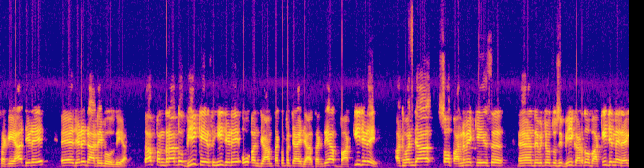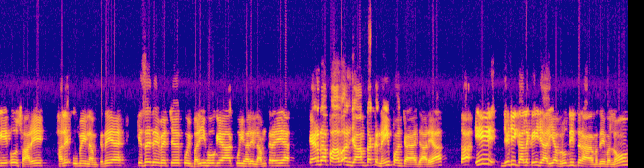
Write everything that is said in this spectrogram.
ਸਕੇ ਆ ਜਿਹੜੇ ਜਿਹੜੇ ਡਾਟੇ ਬੋਲਦੇ ਆ। ਤਾਂ 15 ਤੋਂ 20 ਕੇਸ ਹੀ ਜਿਹੜੇ ਉਹ ਅੰਜਾਮ ਤੱਕ ਪਹੁੰਚਾਏ ਜਾ ਸਕਦੇ ਆ। ਬਾਕੀ ਜਿਹੜੇ 5892 ਕੇਸ ਅਹ, ਦੇ ਵਿੱਚੋਂ ਤੁਸੀਂ 20 ਕੱਢ ਦਿਓ ਬਾਕੀ ਜਿੰਨੇ ਰਹਿ ਗਏ ਉਹ ਸਾਰੇ ਹਲੇ ਉਵੇਂ ਹੀ ਲਮਕਦੇ ਆ। ਕਿਸੇ ਦੇ ਵਿੱਚ ਕੋਈ ਬਰੀ ਹੋ ਗਿਆ ਕੋਈ ਹਲੇ ਲਮਕ ਰਹੇ ਆ। ਕਹਿਣ ਦਾ ਭਾਵ ਅੰਜਾਮ ਤੱਕ ਨਹੀਂ ਪਹੁੰਚਾਇਆ ਜਾ ਰਿਹਾ। ਤਾਂ ਇਹ ਜਿਹੜੀ ਗੱਲ ਕਹੀ ਜਾ ਰਹੀ ਆ ਵਿਰੋਧੀ ਧਿਰਾਂ ਦੇ ਵੱਲੋਂ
